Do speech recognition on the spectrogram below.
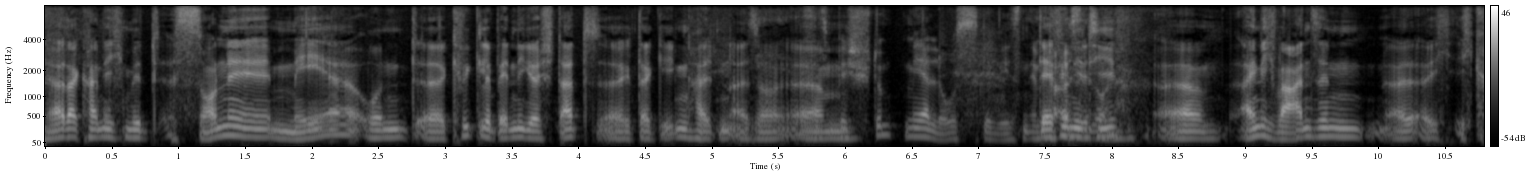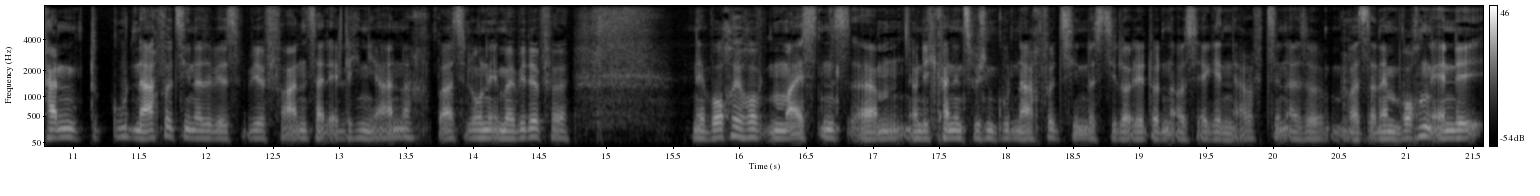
Ja, da kann ich mit Sonne, Meer und äh, quicklebendiger Stadt äh, dagegenhalten. Also ähm, es ist ähm, bestimmt mehr los gewesen. Im definitiv. Äh, eigentlich Wahnsinn. Äh, ich, ich kann gut nachvollziehen. Also wir, wir fahren seit etlichen Jahren nach Barcelona immer wieder für eine Woche meistens. Ähm, und ich kann inzwischen gut nachvollziehen, dass die Leute dort auch sehr genervt sind. Also was an einem Wochenende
